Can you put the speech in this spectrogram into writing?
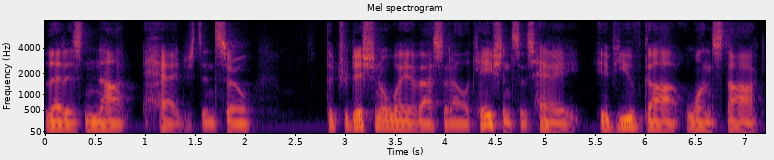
that is not hedged. And so the traditional way of asset allocation says, hey, if you've got one stock,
